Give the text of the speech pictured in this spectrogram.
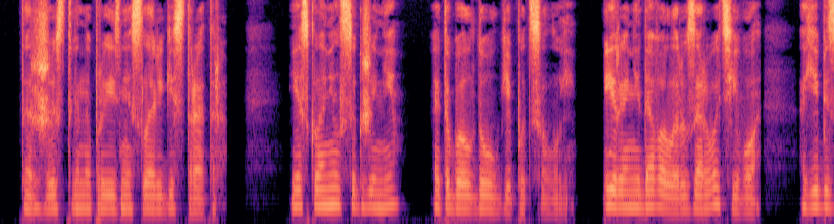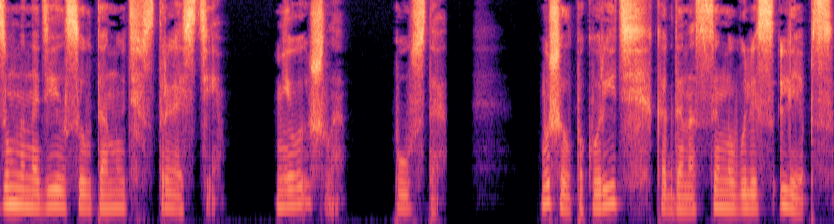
— торжественно произнесла регистратор. Я склонился к жене. Это был долгий поцелуй. Ира не давала разорвать его, а я безумно надеялся утонуть в страсти. Не вышло. Пусто. Вышел покурить, когда на сцену вылез Лепс.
